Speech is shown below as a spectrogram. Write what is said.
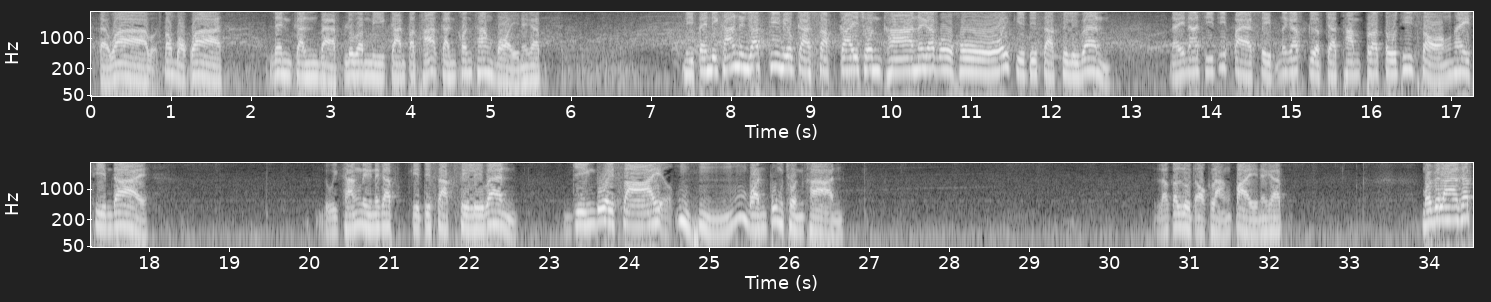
แต่ว่าต้องบอกว่าเล่นกันแบบเรียกว่ามีการประทะกันค่อนข้างบ่อยนะครับ นี่เป็นอีกครั้งหนึ่งครับที่มีโอกาสสับไกลชนคานนะครับ โอ้โหกีติศักดิ์สิริแว่น ในนาทีที่ 80 นะครับ เกือบจะทำประตูที่ 2 ให้ทีมได้ ดูอีกครั้งหนึ่งนะครับ กิติศักดิ์สิริแว่น ยิงด้วยซ้ายอื้อหือบอลพุ่งชนคาน แล้วก็หลุดออกหลังไปนะครับ หมดเวลาครับ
